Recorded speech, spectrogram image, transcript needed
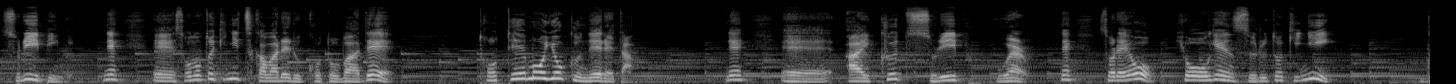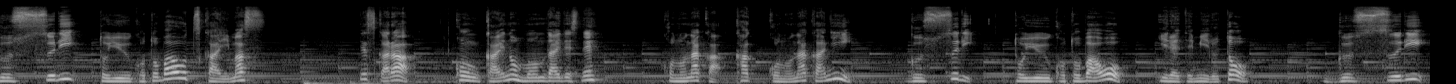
スリーピング。ね、えー、その時に使われる言葉で、とてもよく寝れた。ね、えー、I could sleep well。ね、それを表現するときに、ぐっすりという言葉を使います。ですから、今回の問題ですね。この中、括弧の中に、ぐっすりという言葉を入れてみると、ぐっすり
